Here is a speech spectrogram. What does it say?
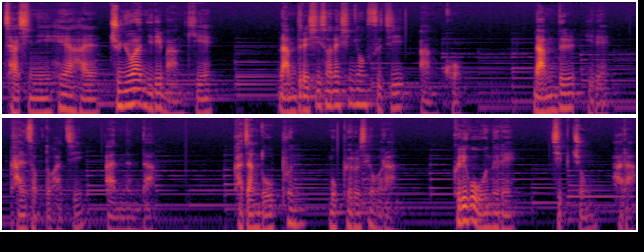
자신이 해야 할 중요한 일이 많기에 남들의 시선에 신경 쓰지 않고 남들 일에 간섭도 하지 않는다. 가장 높은 목표를 세워라. 그리고 오늘에 집중하라.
